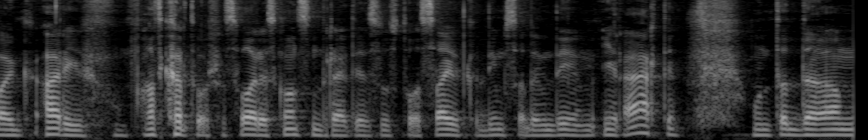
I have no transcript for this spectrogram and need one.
vajag arī atkārtošos vēlreiz koncentrēties uz to sajūtu, ka dimts abiem diviem ir ērti. Un tad, um,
